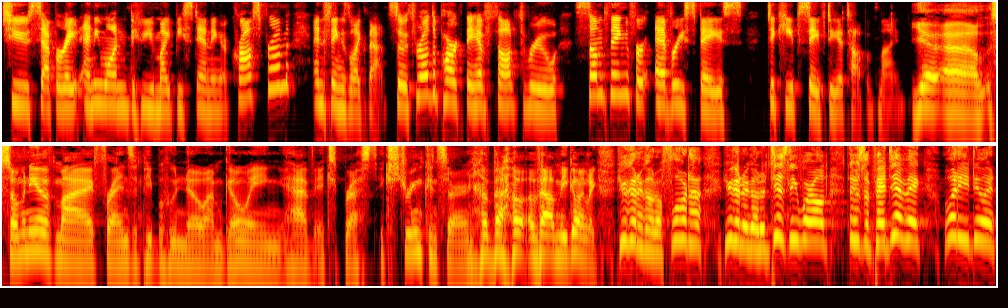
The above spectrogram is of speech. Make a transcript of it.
to separate anyone who you might be standing across from and things like that. So throughout the park, they have thought through something for every space to keep safety atop of mind. Yeah, uh, so many of my friends and people who know I'm going have expressed extreme concern about about me going. Like, you're gonna go to Florida, you're gonna go to Disney World. There's a pandemic. What are you doing?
